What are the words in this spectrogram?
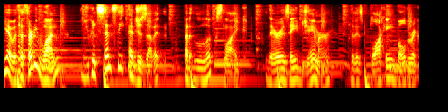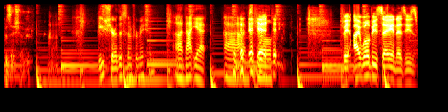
Yeah, with the 31, you can sense the edges of it, but it looks like there is a jammer that is blocking bold requisition. Do you share this information? Uh, not yet. Uh, I'm still. I will be saying as he's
